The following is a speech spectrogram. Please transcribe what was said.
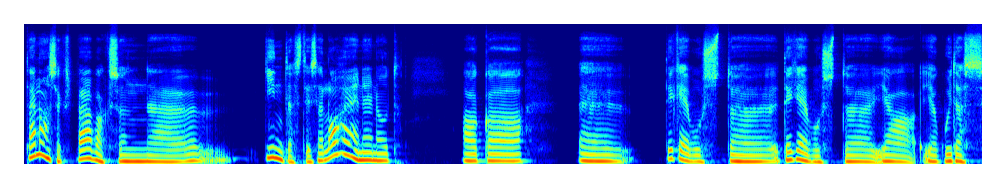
tänaseks päevaks on kindlasti see lahenenud, aga tegevust, tegevust ja, ja kuidas,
